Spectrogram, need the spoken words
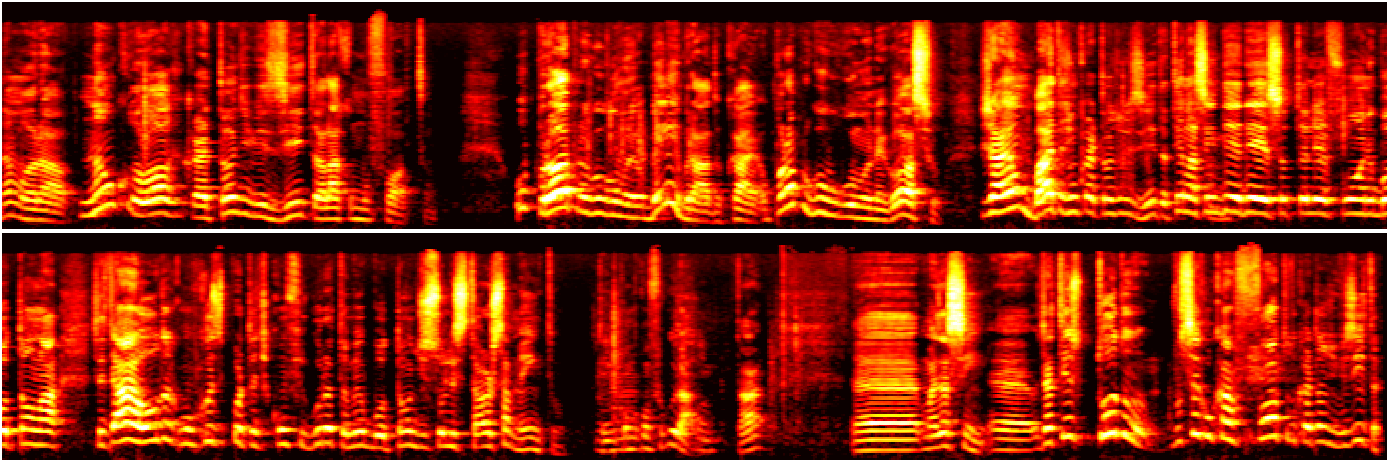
na moral, não coloque o cartão de visita lá como foto. O próprio Google Meu bem lembrado, Caio, o próprio Google Meu Negócio já é um baita de um cartão de visita. Tem lá seu endereço, seu telefone, o botão lá. Você, ah, outra uma coisa importante, configura também o botão de solicitar orçamento. Tem uhum, como configurar, sim. tá? É, mas assim, é, já tem tudo. Você colocar foto do cartão de visita,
